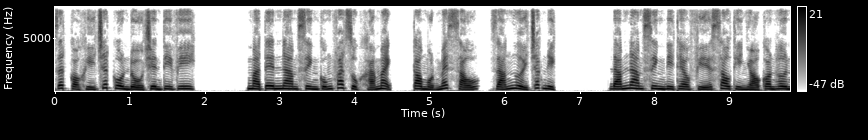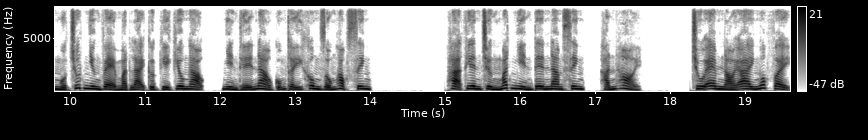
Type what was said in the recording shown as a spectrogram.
rất có khí chất côn đồ trên tivi. Mà tên nam sinh cũng phát dục khá mạnh, cao 1m6, dáng người chắc nịch. Đám nam sinh đi theo phía sau thì nhỏ con hơn một chút nhưng vẻ mặt lại cực kỳ kiêu ngạo, nhìn thế nào cũng thấy không giống học sinh. Hạ Thiên chừng mắt nhìn tên nam sinh, hắn hỏi. Chú em nói ai ngốc vậy?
